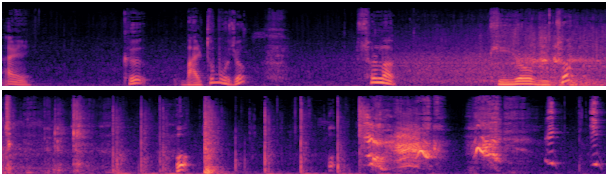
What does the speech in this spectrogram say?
아니, 그 말투 뭐죠? 설마 귀여운 척? 어? 이,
